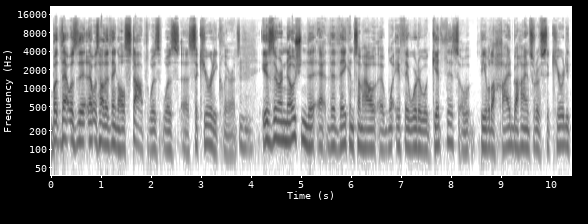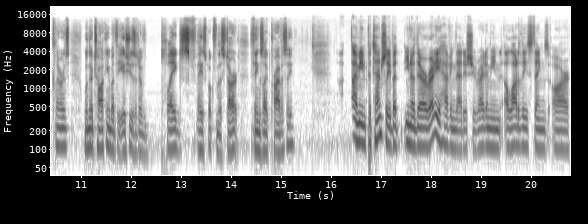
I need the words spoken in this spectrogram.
But that was the that was how the thing all stopped was was uh, security clearance. Mm-hmm. Is there a notion that uh, that they can somehow, uh, if they were to get this, or be able to hide behind sort of security clearance when they're talking about the issues that have plagued Facebook from the start, things like privacy? I mean, potentially, but you know, they're already having that issue, right? I mean, a lot of these things are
